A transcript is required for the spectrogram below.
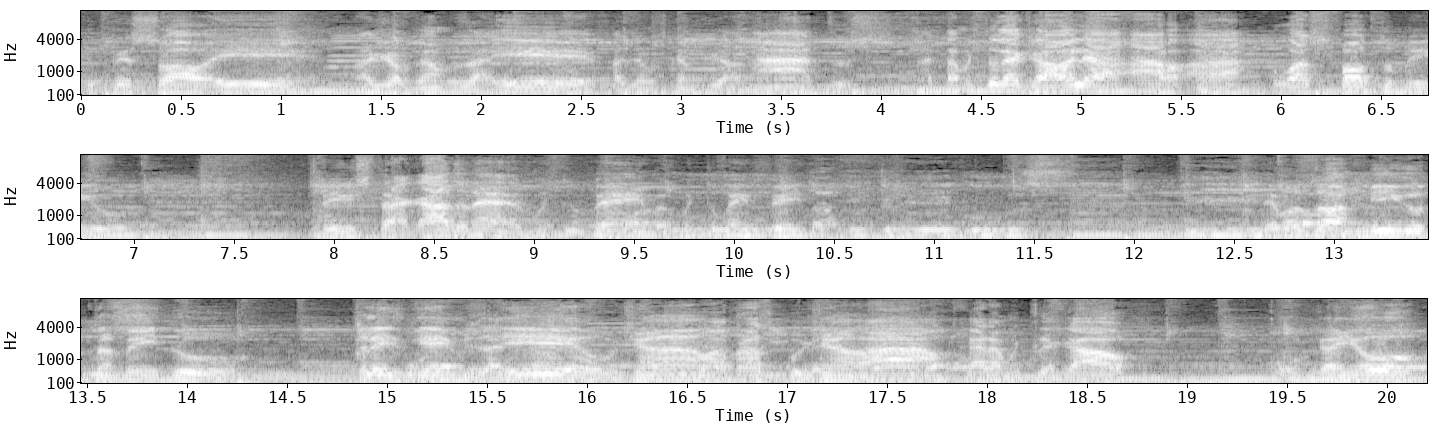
Que o pessoal aí, nós jogamos aí, fazemos campeonatos. Mas tá muito legal, olha a, a, o asfalto meio, meio estragado, né? Muito bem, muito bem feito. Temos um amigo também do Três Games aí, o Jean, um abraço pro Jean lá, um cara muito legal. Ganhou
